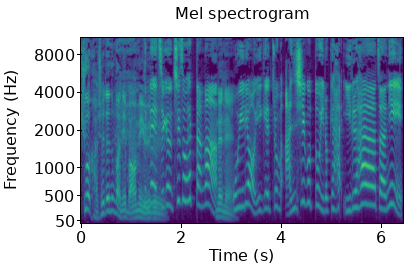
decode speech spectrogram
휴가 가셔야 되는 거 아니에요? 마음의 여유를. 근데 지금 취소했다가 네네. 오히려 이게 좀 안 쉬고 또 이렇게 하- 일을 하자니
